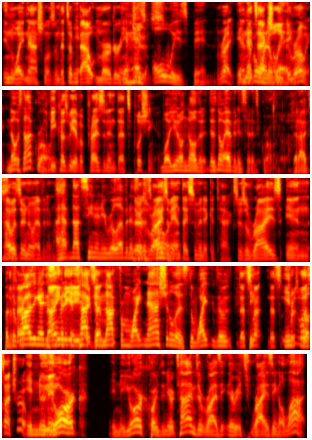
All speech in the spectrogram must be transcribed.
in white nationalism that's about murdering There has Jews. always been. Right, It and never it's went actually away. growing. No, it's not growing. because we have a president that's pushing it. well, you don't know that. There's no evidence that it's growing. That I've How seen. is there no evidence? I have not seen any real evidence that There's a rise growing. of anti-Semitic attacks. There's a rise in. But the, fact- rising anti-Semitic 98 attacks are not from white nationalists. The white, the, That's the- not- that's- first of all, that's not true. In New I mean- York, in New York, according to the New York Times, they're rising. It's rising a lot.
